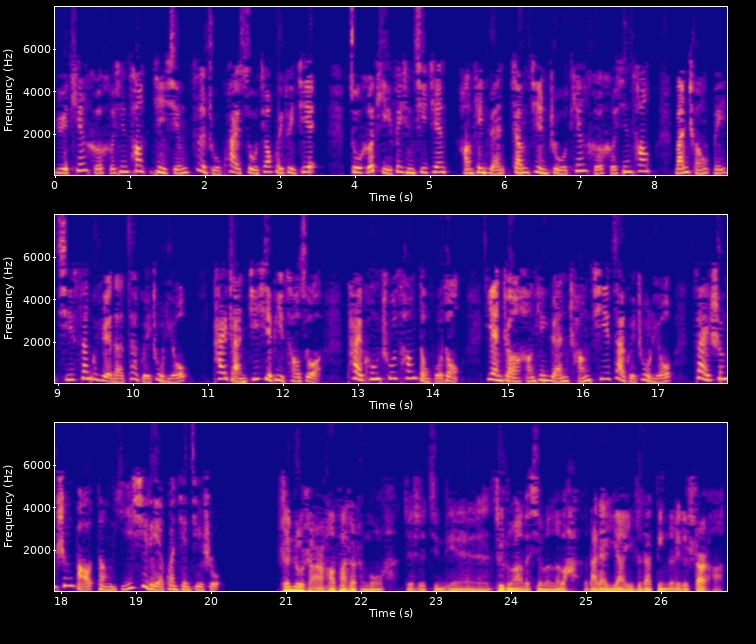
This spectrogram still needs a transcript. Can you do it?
与天河核心舱进行自主快速交会对接。组合体飞行期间，航天员将进驻天河核心舱，完成为期三个月的在轨驻留。开展机械臂操作、太空出舱等活动，验证航天员长期在轨驻留、再生生保等一系列关键技术。神舟十二号发射成功了，这是今天最重要的新闻了吧？和大家一样一直在盯着这个事儿啊，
